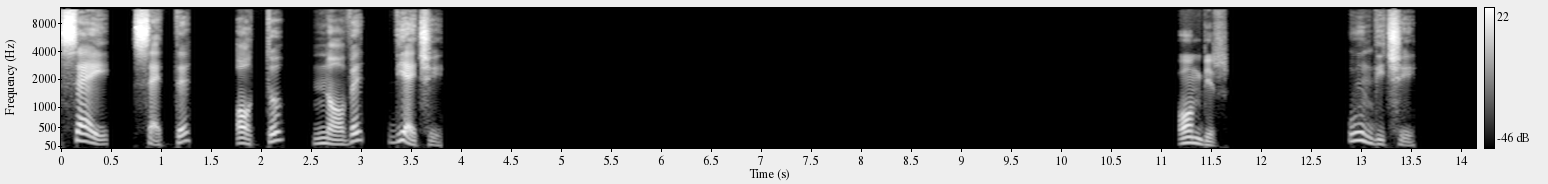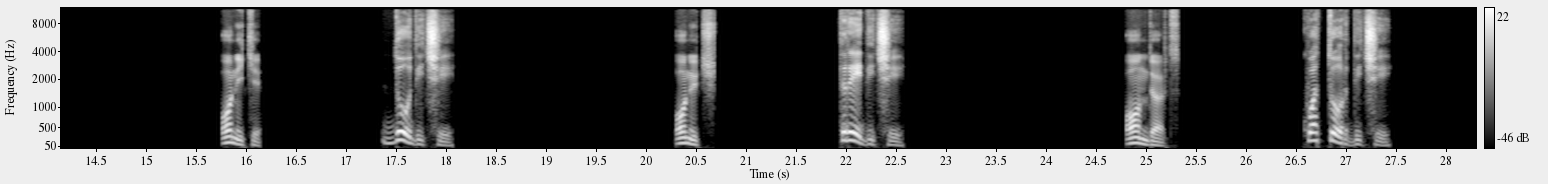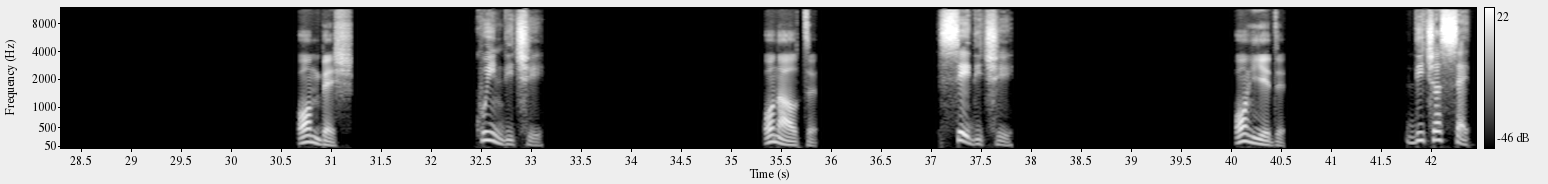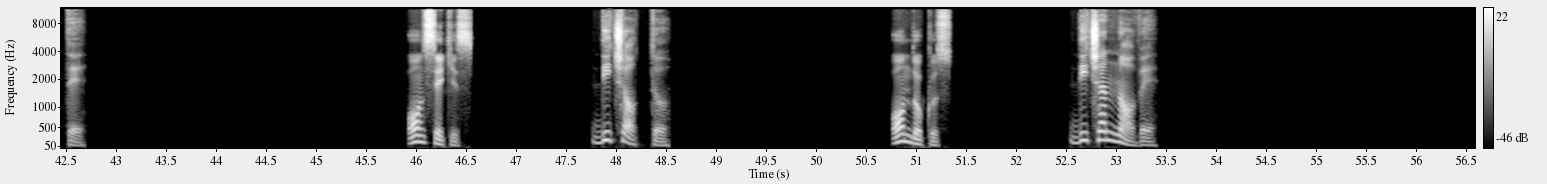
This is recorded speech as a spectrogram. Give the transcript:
6, 7, 8, 9, 10, 6, 7, 8, 9, 10, 11, 11, 12, 12, 13, 13, 14, 14, 15, 15, 16, 16, 17, 17, 18, 18, 19, 19,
